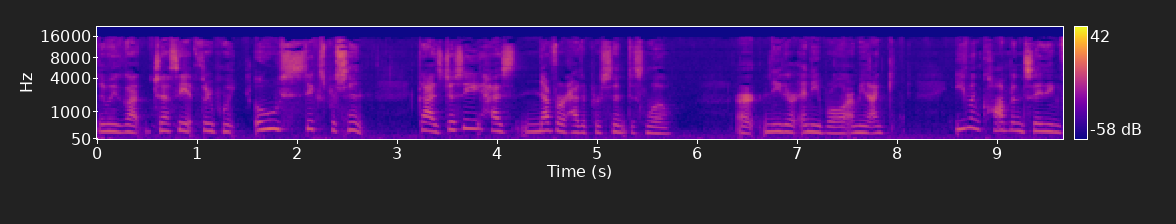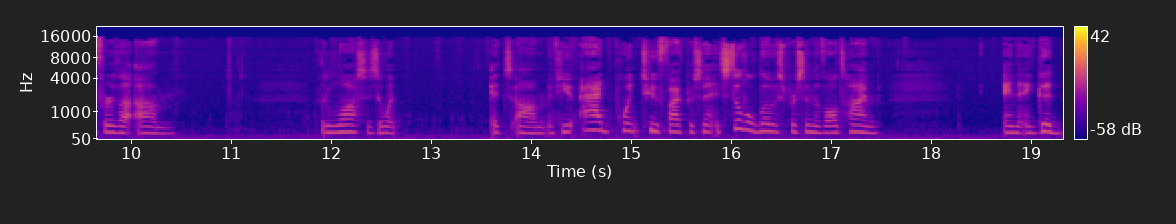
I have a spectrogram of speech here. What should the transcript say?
then we've got Jessie at 3.06%. Guys, Jessie has never had a percent this low. Or neither any brawler. I mean, I, even compensating for the um for the losses it went it's um if you add 0.25% it's still the lowest percent of all time. And a good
